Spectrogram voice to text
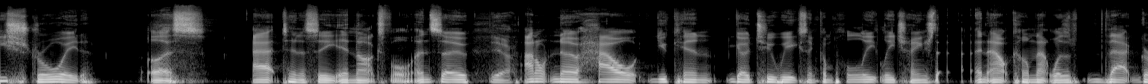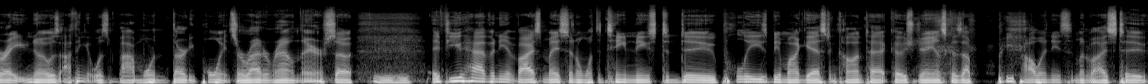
destroyed us at Tennessee in Knoxville and so Yeah. I don't know how you can go two weeks and completely change the, an outcome that was that great. You know, it was I think it was by more than thirty points or right around there. So, mm-hmm. if you have any advice, Mason, on what the team needs to do, please be my guest and contact Coach Jans because I he probably needs some advice too.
